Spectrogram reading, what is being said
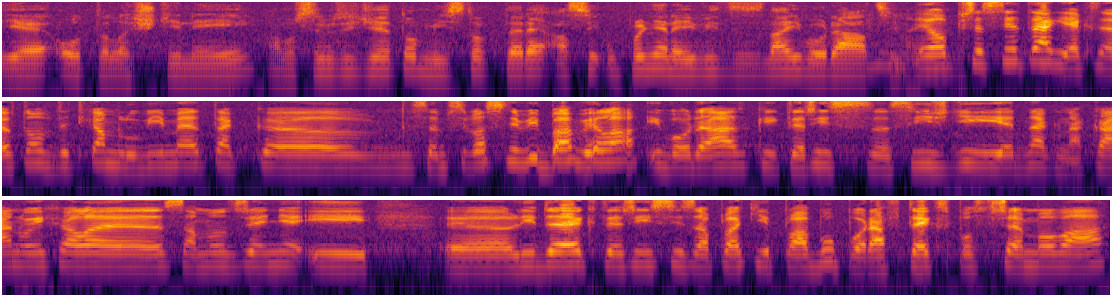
je od Leštiny. A musím říct, že je to místo, které asi úplně nejvíc znají vodáci. Jo, přesně tak, jak o tom teďka mluvíme, tak uh, jsem si vlastně vybavila i vodáky, kteří sjíždí jednak na kánoích, ale samozřejmě i e, lidé, kteří si zaplatí plavbu po raftech z Postřemova,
